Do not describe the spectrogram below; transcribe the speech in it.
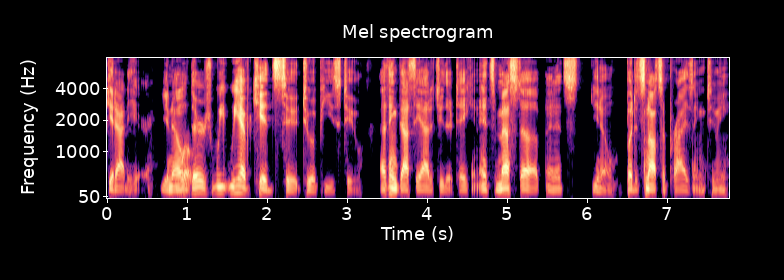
get out of here. You know, there's we, we have kids to to appease too. I think that's the attitude they're taking. It's messed up and it's you know, but it's not surprising to me.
